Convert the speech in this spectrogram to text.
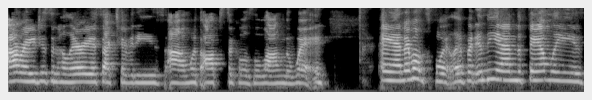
outrageous and hilarious activities um, with obstacles along the way. And I won't spoil it, but in the end, the family is,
